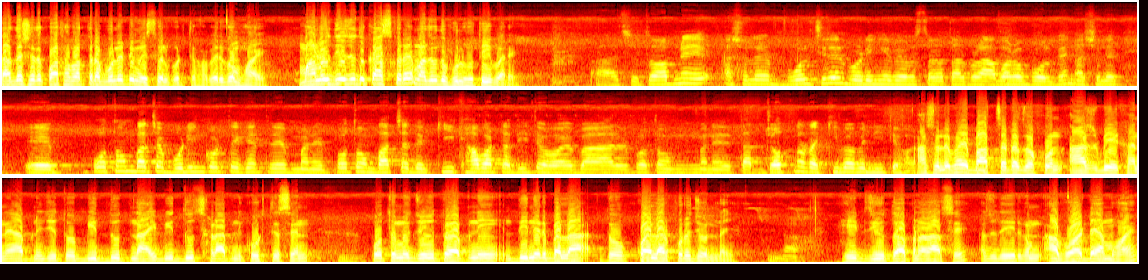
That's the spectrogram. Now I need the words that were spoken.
তাদের সাথে কথাবার্তা বলে একটু মিসফেল করতে হবে এরকম হয়। মানুষ দিয়ে যদি কাজ করে মাঝে মধ্যে ভুল হতেই পারে। আচ্ছা তো আপনি আসলে বলছিলেন বোর্ডিংয়ের ব্যবস্থাটা তারপর আবারও বলবেন আসলে প্রথম বাচ্চা বোর্ডিং করতে ক্ষেত্রে মানে প্রথম বাচ্চাদের কি খাবারটা দিতে হয় বা প্রথম মানে তার যত্নটা কীভাবে নিতে হয়? আসলে ভাই বাচ্চাটা যখন আসবে এখানে আপনি যেহেতু বিদ্যুৎ নাই বিদ্যুৎ ছাড়া আপনি করতেছেন প্রথমে যেহেতু আপনি দিনের বেলা তো কয়লার প্রয়োজন নাই। হিট যেহেতু আপনার আছে আর যদি এরকম আবহাওয়া ড্যাম হয়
